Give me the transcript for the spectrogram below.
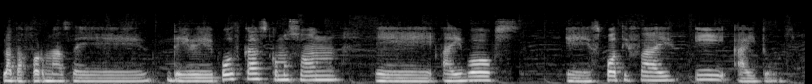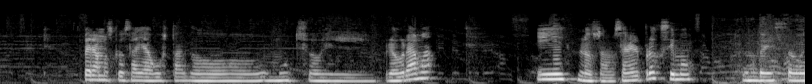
plataformas de, de podcast como son eh, iBox, Spotify y iTunes. Esperamos que os haya gustado mucho el programa y nos vemos en el próximo. Un beso.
